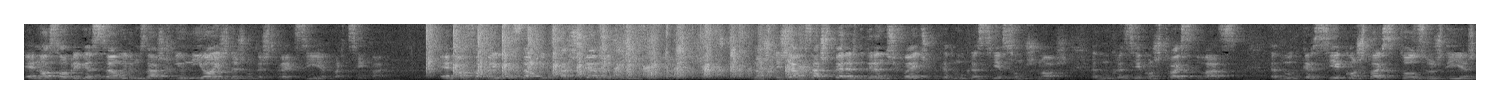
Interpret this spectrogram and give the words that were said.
É nossa obrigação irmos às reuniões das juntas de freguesia participar. É nossa obrigação irmos às câmaras municipais. Não estejamos à espera de grandes feitos, porque a democracia somos nós. A democracia constrói-se de base. A democracia constrói-se todos os dias.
